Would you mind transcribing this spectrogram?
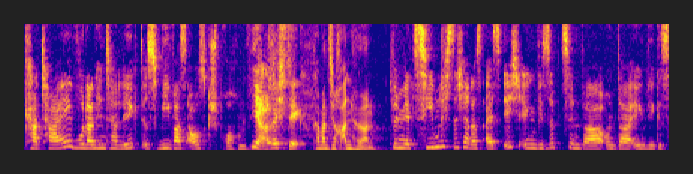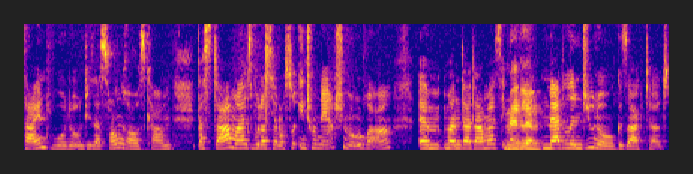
Kartei, wo dann hinterlegt ist, wie was ausgesprochen wird. richtig. Kann man sich auch anhören. Ich bin mir ziemlich sicher, dass als ich irgendwie 17 war und da irgendwie gesigned wurde und dieser Song rauskam, dass damals, wo das ja noch so international war, ähm, man da damals irgendwie Madeline. Madeline Juno gesagt hat.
